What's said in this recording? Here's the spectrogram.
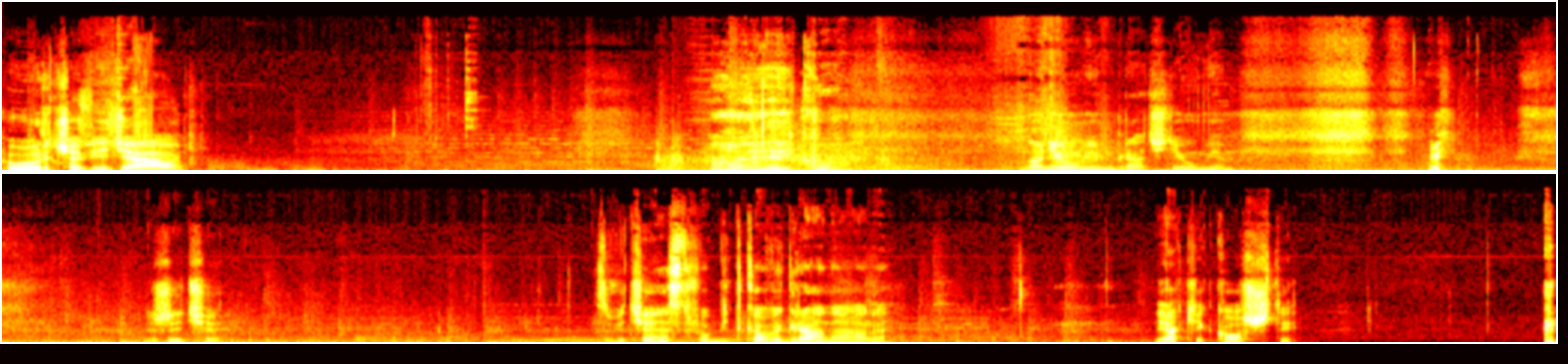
Kurczę, wiedziałem. Ojejku. No nie umiem grać, nie umiem. Życie. Zwycięstwo, bitka wygrana, ale... Jakie koszty.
